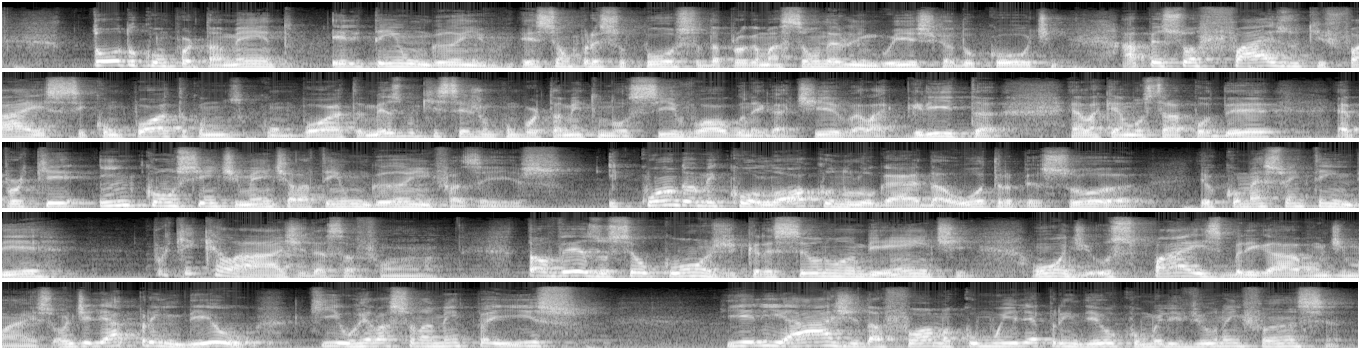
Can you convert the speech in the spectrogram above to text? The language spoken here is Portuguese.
Todo comportamento ele tem um ganho. Esse é um pressuposto da programação neurolinguística, do coaching. A pessoa faz o que faz, se comporta como se comporta, mesmo que seja um comportamento nocivo, algo negativo, ela grita, ela quer mostrar poder, é porque inconscientemente ela tem um ganho em fazer isso. E quando eu me coloco no lugar da outra pessoa, eu começo a entender por que, que ela age dessa forma. Talvez o seu cônjuge cresceu num ambiente onde os pais brigavam demais, onde ele aprendeu que o relacionamento é isso e ele age da forma como ele aprendeu, como ele viu na infância.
